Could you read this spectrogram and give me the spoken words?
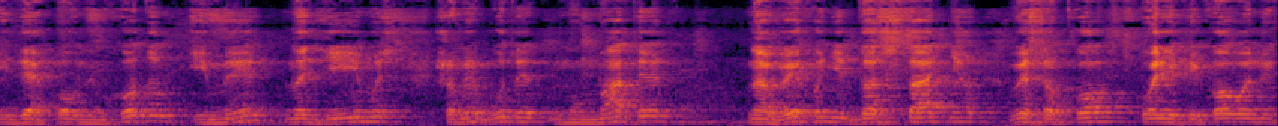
йде повним ходом, і ми надіємось, що ми будемо мати на виході достатньо висококваліфікованих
